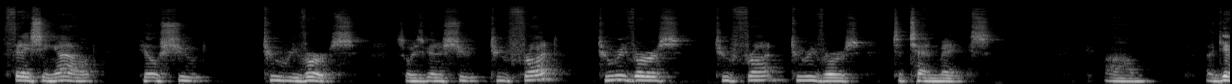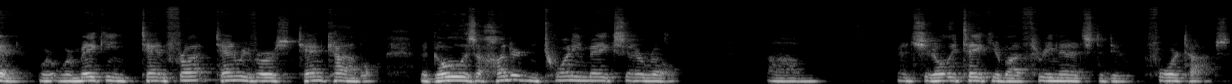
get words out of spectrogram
facing out. He'll shoot two reverse. So he's going to shoot two front, two reverse, two front, two reverse to 10 makes. Um, again, we're, we're making 10 front, 10 reverse, 10 combo. The goal is 120 makes in a row. Um, and should only take you about three minutes to do, four tops.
